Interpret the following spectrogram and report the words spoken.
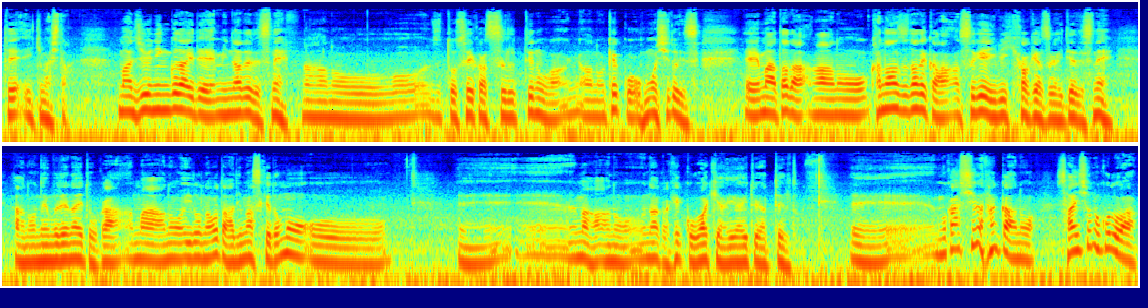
ていきました。まあ、10人ぐらいでみんなでですね、あのずっと生活するっていうのはあの結構面白いです、えーまあ、ただあの必ず誰かすげえいびきかくやつがいてですねあの眠れないとか、まあ、あのいろんなことありますけども、えー、まああのなんか結構和気あいあいとやってると。えー、昔はなんかあの最初の頃は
